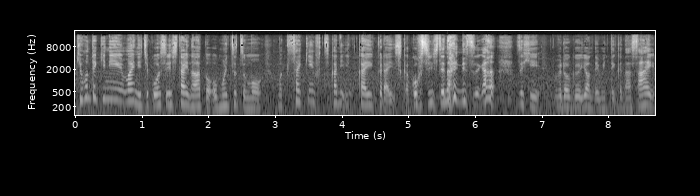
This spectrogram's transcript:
基本的に毎日更新したいなと思いつつも、まあ、最近2日に1回くらいしか更新してないんですが ぜひブログ読んでみてください。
